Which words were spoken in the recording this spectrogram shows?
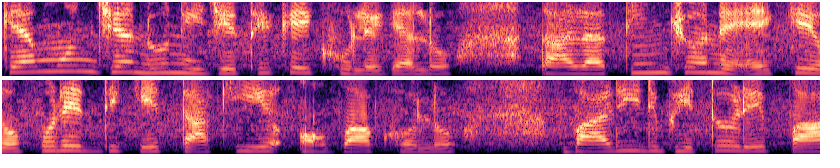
কেমন যেন নিজে থেকেই খুলে গেল। তারা তিনজনে একে অপরের দিকে তাকিয়ে অবাক হলো। বাড়ির ভেতরে পা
